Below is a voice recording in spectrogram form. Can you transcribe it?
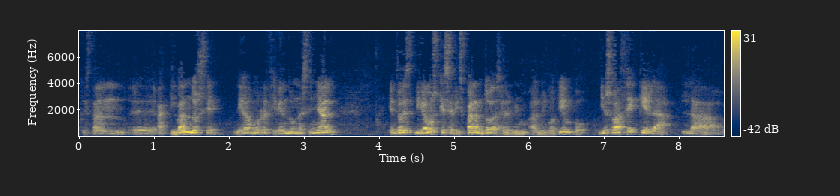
que están eh, activándose, digamos, recibiendo una señal. Entonces, digamos que se disparan todas al, mismo- tiempo. Y eso hace que la, la-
